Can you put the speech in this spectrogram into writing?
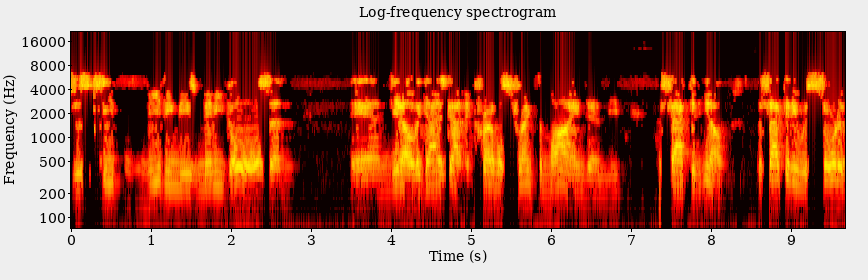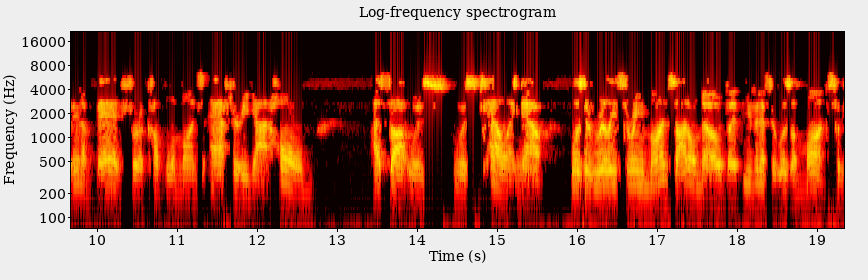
just keep meeting these mini goals and and you know the guy's got an incredible strength of mind, and he, the fact that you know the fact that he was sort of in a bed for a couple of months after he got home, I thought was was telling. Now, was it really three months? I don't know, but even if it was a month or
